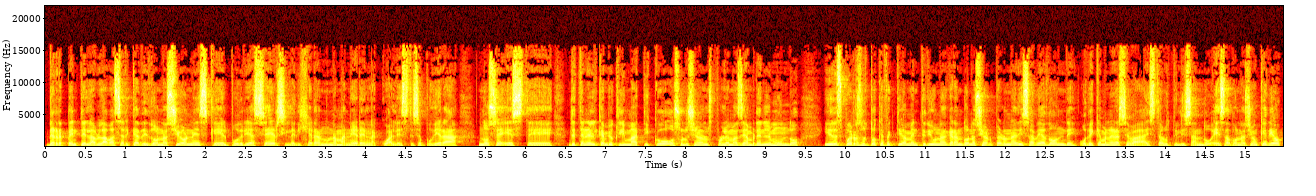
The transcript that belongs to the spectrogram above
De repente él hablaba acerca de donaciones que él podría hacer si le dijeran una manera en la cual este, se pudiera, no sé, este, detener el cambio climático o solucionar los problemas de hambre en el mundo. Y después resultó que efectivamente dio una gran donación, pero nadie sabe a dónde o de qué manera se va a estar utilizando esa donación que dio.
